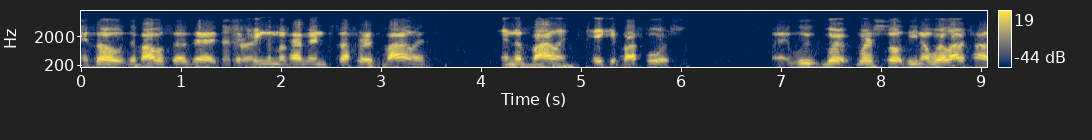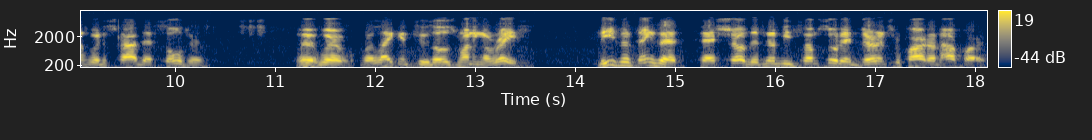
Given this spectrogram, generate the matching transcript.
And so the Bible says that That's the right. kingdom of heaven suffereth violence, and the violent take it by force. We, we're, we're so, you know, we're a lot of times we're described as soldiers. We're, we're, we're likened to those running a race. These are things that, that show there's going to be some sort of endurance required on our part.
